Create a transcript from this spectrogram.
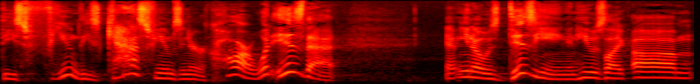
these fumes, these gas fumes in your car. What is that? And, you know, it was dizzying. And he was like, um,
